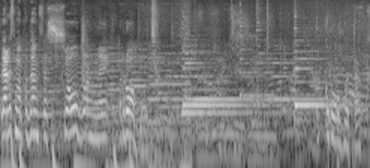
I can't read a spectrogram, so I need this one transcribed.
Зараз ми подивимося, що вони роблять. По кругу так.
